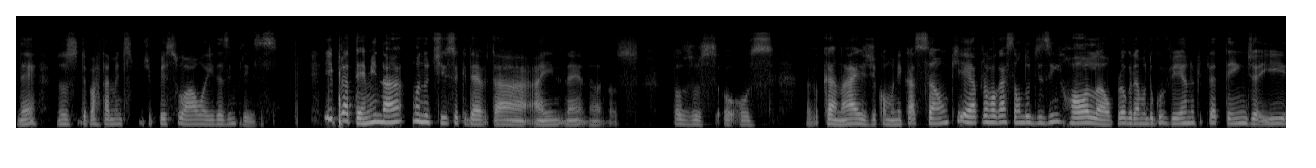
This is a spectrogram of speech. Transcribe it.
né, nos departamentos de pessoal aí das empresas. E para terminar, uma notícia que deve estar aí, né, no nos todos os os canais de comunicação, que é a prorrogação do Desenrola, o programa do governo que pretende aí,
